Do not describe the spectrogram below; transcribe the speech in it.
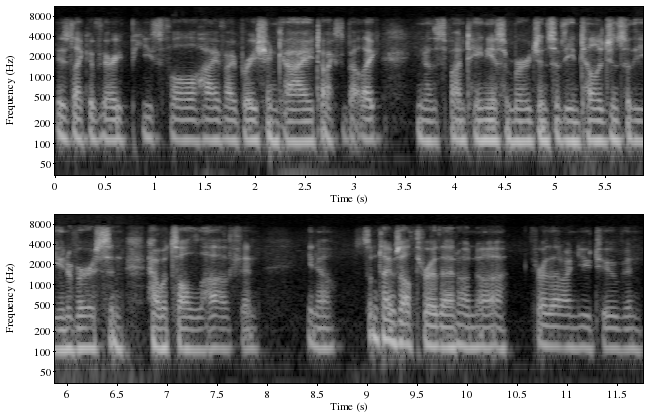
Is like a very peaceful, high vibration guy. He talks about like, you know, the spontaneous emergence of the intelligence of the universe and how it's all love and you know, sometimes I'll throw that on uh throw that on YouTube and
